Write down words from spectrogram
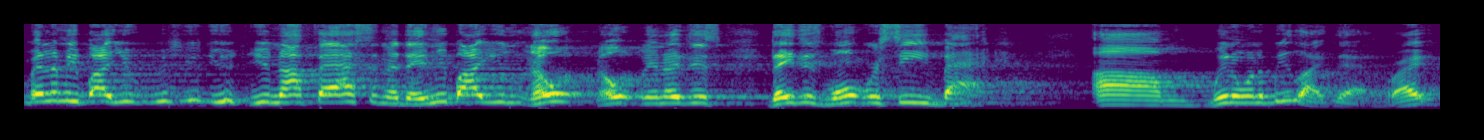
Man, let me buy you. you, you are not fasting today. Let me buy you. No, no. And they just, they just won't receive back. Um, we don't want to be like that, right?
